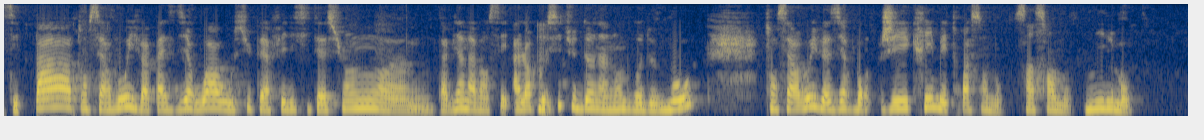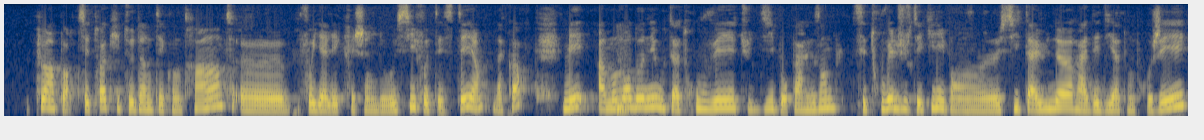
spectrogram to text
C'est pas ton cerveau, il va pas se dire waouh, super, félicitations, euh, t'as bien avancé. Alors que hmm. si tu te donnes un nombre de mots, ton cerveau, il va se dire bon, j'ai écrit mes 300 mots, 500 mots, 1000 mots peu importe, c'est toi qui te donnes tes contraintes. Euh, faut y aller crescendo aussi, faut tester, hein, d'accord? Mais à un moment mm. donné où tu as trouvé, tu te dis bon, par exemple, c'est trouver le juste équilibre. Hein. si tu as une heure à dédier à ton projet,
